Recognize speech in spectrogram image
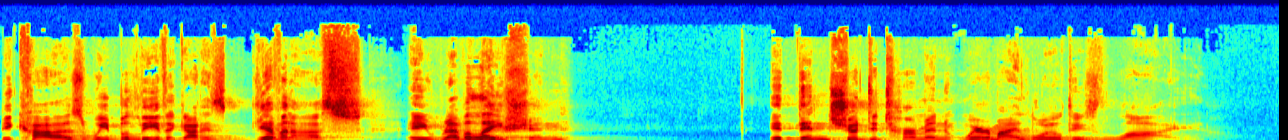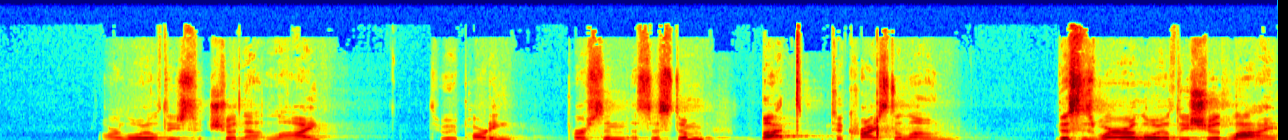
because we believe that God has given us a revelation, it then should determine where my loyalties lie. Our loyalties should not lie to a party, a person, a system, but to Christ alone. This is where our loyalty should lie.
